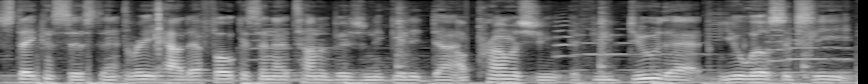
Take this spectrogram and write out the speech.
stay consistent. Three, have that focus and that tunnel vision to get it done. I promise you, if you do that, you will succeed.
